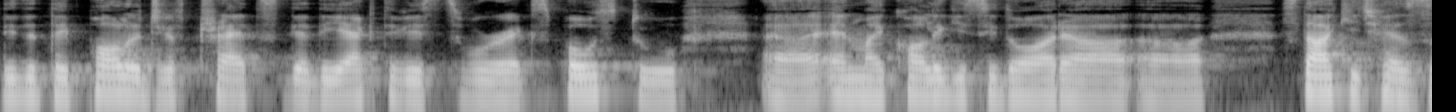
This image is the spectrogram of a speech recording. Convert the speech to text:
did a typology of threats that the activists were exposed to. Uh, and my colleague Isidora uh, Stakic has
